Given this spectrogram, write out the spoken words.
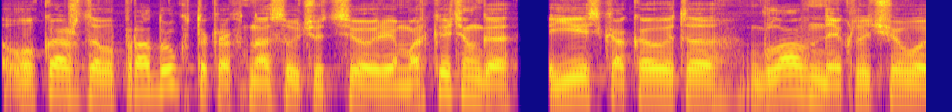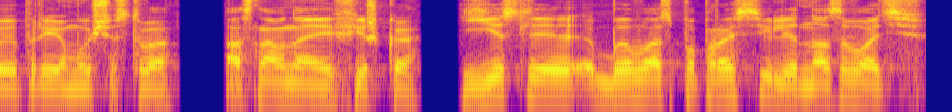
у каждого продукта, как нас учит теория маркетинга, есть какое-то главное ключевое преимущество, основная фишка. Если бы вас попросили назвать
